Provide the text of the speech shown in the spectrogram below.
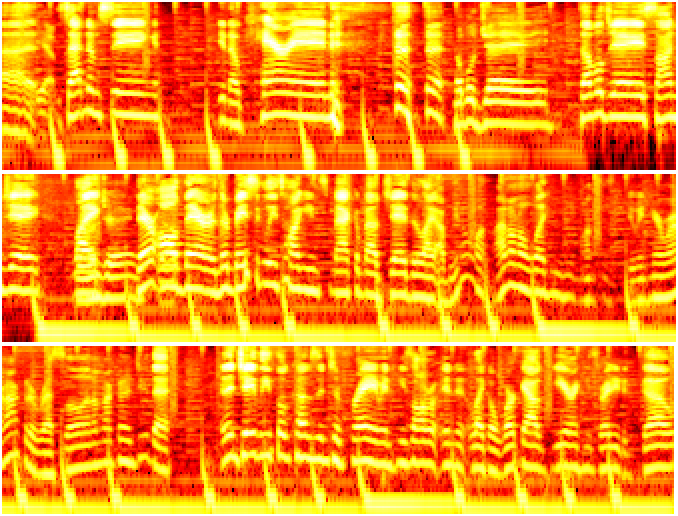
uh, Yep. Satnam Singh, you know Karen, Double J. Double J, Sonjay, like they're all there and they're basically talking smack about Jay. They're like, we don't want, I don't know what he wants us doing here. We're not going to wrestle and I'm not going to do that. And then Jay Lethal comes into frame and he's all in like a workout gear and he's ready to go.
